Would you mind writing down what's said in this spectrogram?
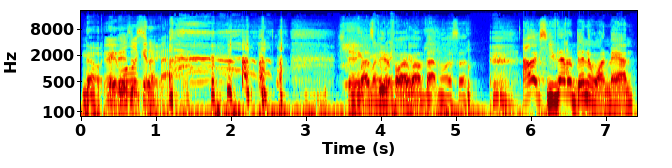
no, All right, it is we'll a look it up saying. after. Standing That's beautiful. I love that, Melissa. Alex, you've never been to one, man.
